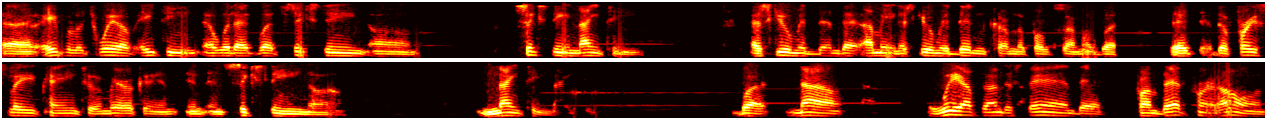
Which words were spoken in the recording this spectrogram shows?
uh, April of 12, 18, uh, with that, what, 16, um, 16, 19. Excuse me, that, I mean, excuse me, it didn't come to Fort Summer, but that the first slave came to America in, in, in 16, uh, 19. But now we have to understand that from that point on,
